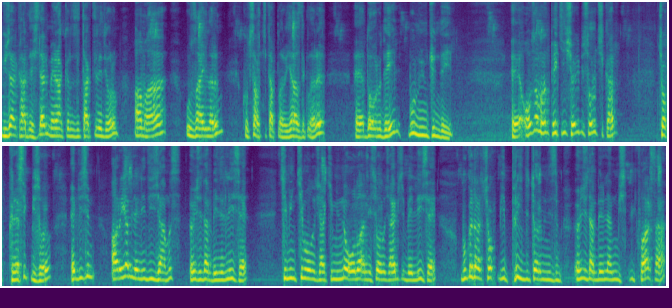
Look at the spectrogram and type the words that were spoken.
Güzel kardeşler merakınızı takdir ediyorum ama uzaylıların kutsal kitapları yazdıkları e, doğru değil. Bu mümkün değil. E, o zaman peki şöyle bir soru çıkar. Çok klasik bir soru. E bizim arıya bile ne diyeceğimiz önceden belirliyse, kimin kim olacağı, kimin ne oğlu annesi olacağı hepsi belliyse, bu kadar çok bir predeterminizm, önceden belirlenmişlik varsa,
